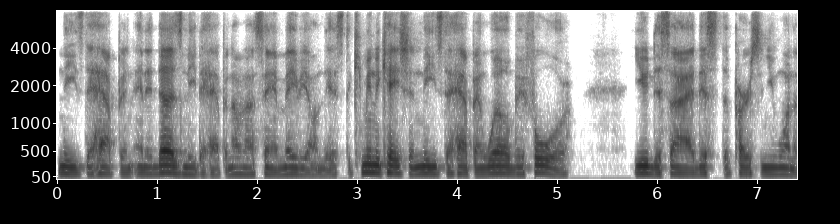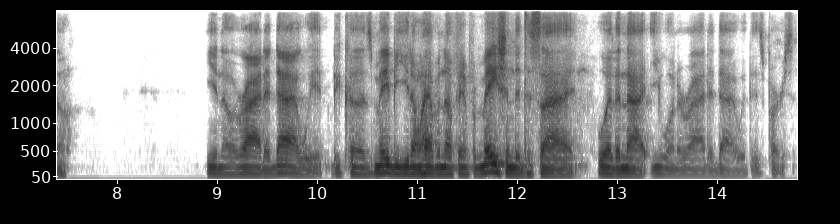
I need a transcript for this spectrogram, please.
needs to happen, and it does need to happen. I'm not saying maybe on this, the communication needs to happen well before you decide this is the person you want to, you know, ride or die with, because maybe you don't have enough information to decide whether or not you want to ride or die with this person.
